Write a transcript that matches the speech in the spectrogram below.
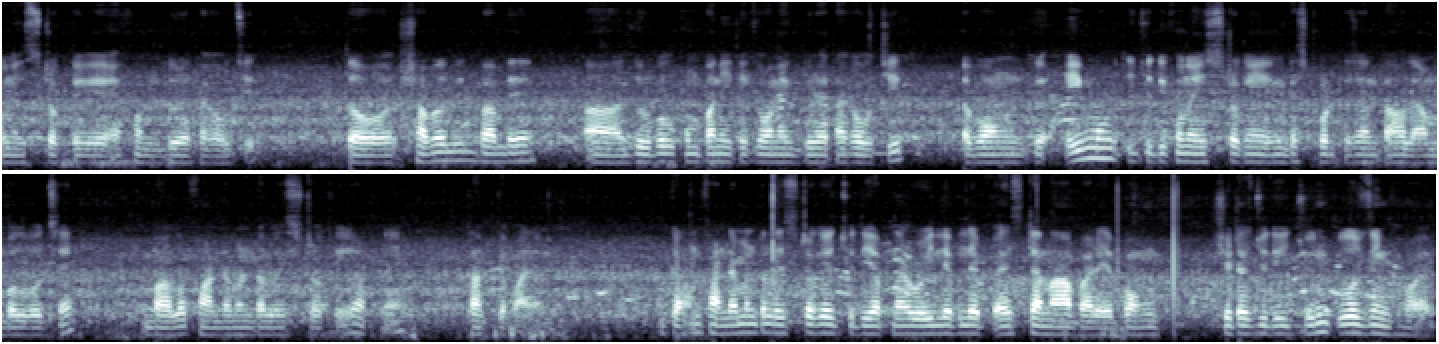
কোন স্টক থেকে এখন দূরে থাকা উচিত। তো স্বাভাবিকভাবে দুর্বল কোম্পানি থেকে অনেক দূরে থাকা উচিত এবং এই মুহূর্তে যদি কোনো স্টকে ইনভেস্ট করতে চান, তাহলে আমি বলব যে ভালো ফান্ডামেন্টাল স্টকে আপনি থাকতে পারেন। কারণ ফান্ডামেন্টাল স্টকে যদি আপনার ওই লেভেলের প্রাইসটা না বাড়ে এবং সেটা যদি জুন ক্লোজিং হয়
